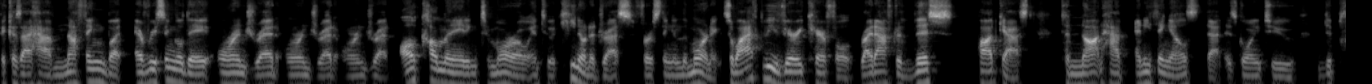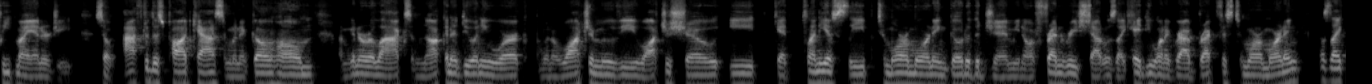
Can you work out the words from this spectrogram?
because I have nothing but every single day orange, red, orange, red, orange, red, all culminating tomorrow into a keynote address first thing in the morning. So, I have to be very careful right after this podcast to not have anything else that is going to deplete my energy. So after this podcast, I'm going to go home. I'm going to relax. I'm not going to do any work. I'm going to watch a movie, watch a show, eat, get plenty of sleep. Tomorrow morning, go to the gym. You know, a friend reached out, was like, Hey, do you want to grab breakfast tomorrow morning? I was like,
